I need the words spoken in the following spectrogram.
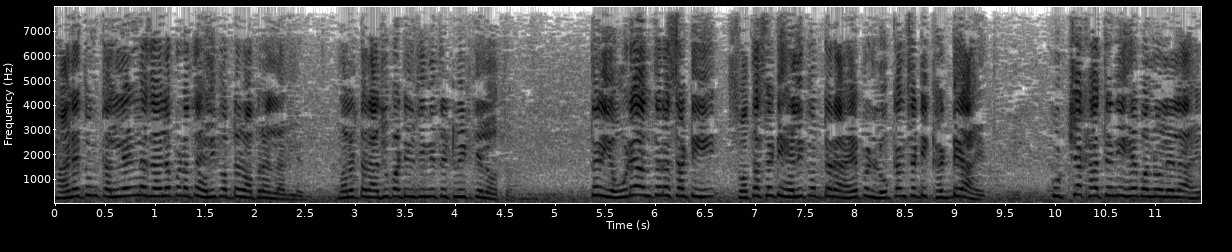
ठाण्यातून कल्याणला जायला पण आता हेलिकॉप्टर वापरायला लागलेत. मला वाटतं राजू पाटीलजींनी ते ट्विट केलं होतं. तर एवढ्या अंतरासाठी स्वतःसाठी हेलिकॉप्टर आहे पण लोकांसाठी खड्डे आहेत. कुठच्या खात्याने हे बनवलेलं आहे?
